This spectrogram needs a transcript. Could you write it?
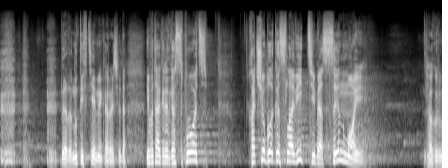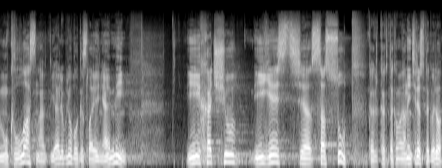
Да, да, ну ты в теме, короче, да. Ибо так говорит Господь, хочу благословить тебя, сын мой. Я говорю, ну классно, я люблю благословение, аминь. И хочу, и есть э, сосуд, как, как так, она интересно так говорила,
